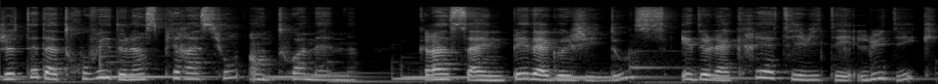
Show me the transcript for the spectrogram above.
je t'aide à trouver de l'inspiration en toi-même grâce à une pédagogie douce et de la créativité ludique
